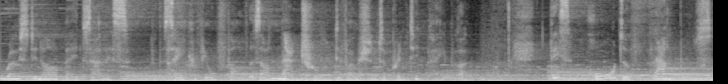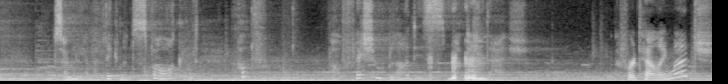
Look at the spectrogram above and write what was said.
Roast in our beds, Alice, for the sake of your father's unnatural devotion to printed paper. This horde of flambles wants only a malignant spark, and poof, our flesh and blood is smack and dash. Foretelling much?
